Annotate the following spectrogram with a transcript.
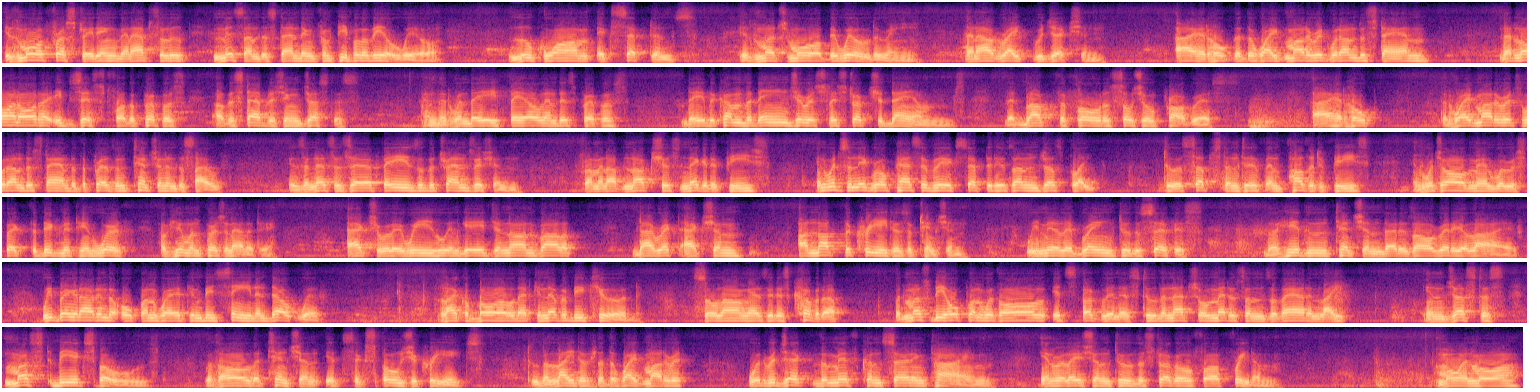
is more frustrating than absolute misunderstanding from people of ill will. Lukewarm acceptance is much more bewildering than outright rejection. I had hoped that the white moderate would understand that law and order exist for the purpose of establishing justice, and that when they fail in this purpose, they become the dangerously structured dams that block the flow to social progress. I had hoped that white moderates would understand that the present tension in the South is a necessary phase of the transition from an obnoxious negative peace in which the Negro passively accepted his unjust plight to a substantive and positive peace in which all men will respect the dignity and worth of human personality. Actually, we who engage in nonviolent direct action are not the creators of tension. We merely bring to the surface the hidden tension that is already alive. We bring it out in the open where it can be seen and dealt with, like a boil that can never be cured, so long as it is covered up, but must be open with all its ugliness to the natural medicines of air and light. Injustice must be exposed with all the tension its exposure creates to the light of the, the white moderate would reject the myth concerning time in relation to the struggle for freedom. More and more,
